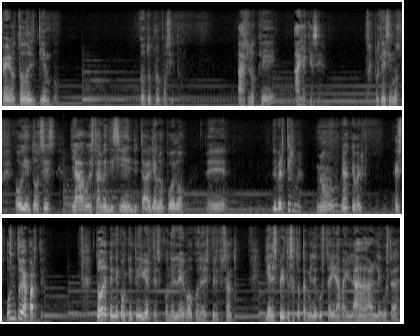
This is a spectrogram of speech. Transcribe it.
pero todo el tiempo con tu propósito. Haz lo que haya que hacer. Porque decimos, oye, entonces ya voy a estar bendiciendo y tal, ya no puedo eh, divertirme. No, nada que ver. Es punto y aparte. Todo depende con quién te diviertes, con el ego o con el Espíritu Santo. Y al Espíritu Santo también le gusta ir a bailar, le gusta,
